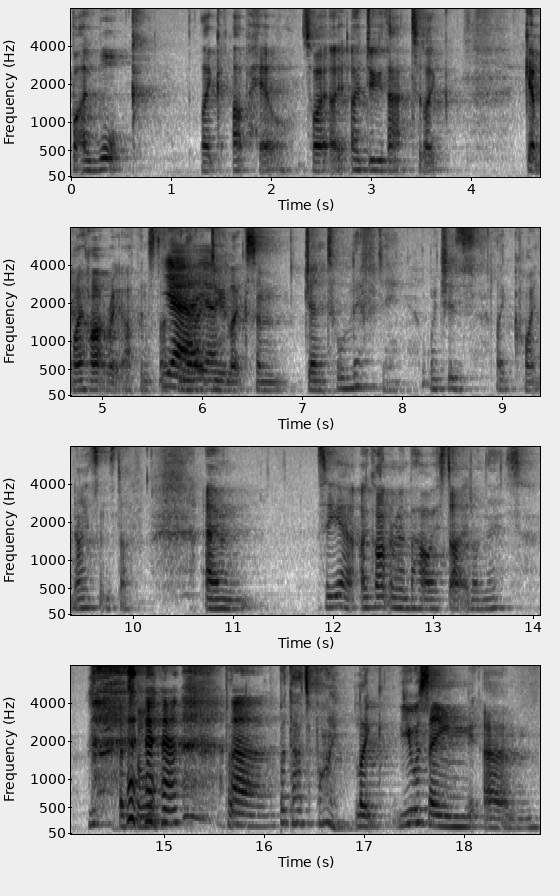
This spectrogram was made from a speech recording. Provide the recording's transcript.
but I walk like uphill, so I, I, I do that to like get my heart rate up and stuff. Yeah, and then yeah. I do like some gentle lifting, which is like quite nice and stuff. Um, so yeah, I can't remember how I started on this at all. But- um, But that's fine. Like you were saying um,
